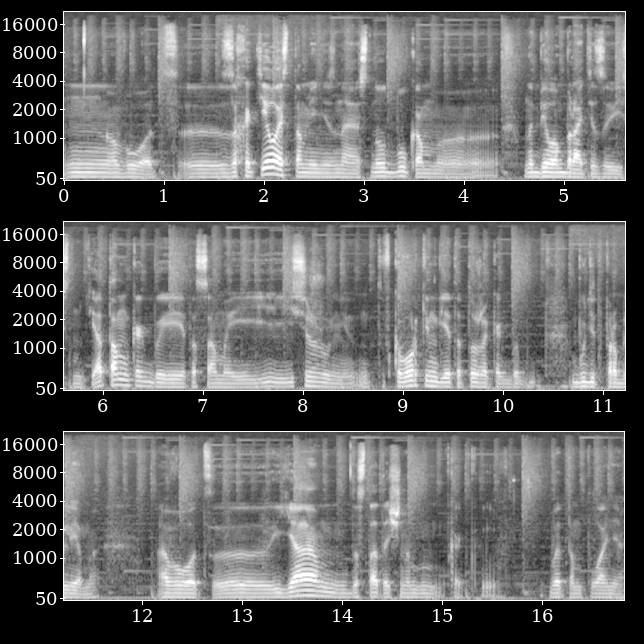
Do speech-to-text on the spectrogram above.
Вот. Э, захотелось там, я не знаю, с ноутбуком э, на белом брате зависнуть. Я там как бы это самое и, и сижу. В коворкинге это тоже как бы будет проблема. А вот. Э, я достаточно как в этом плане,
